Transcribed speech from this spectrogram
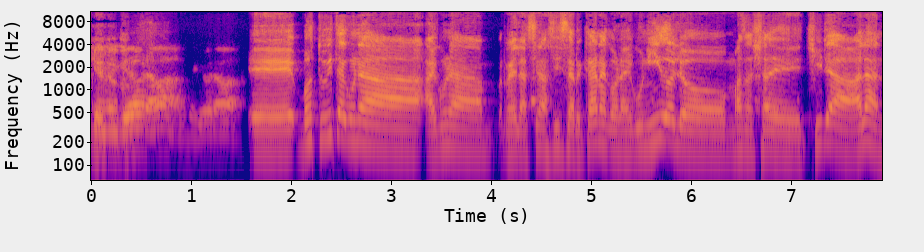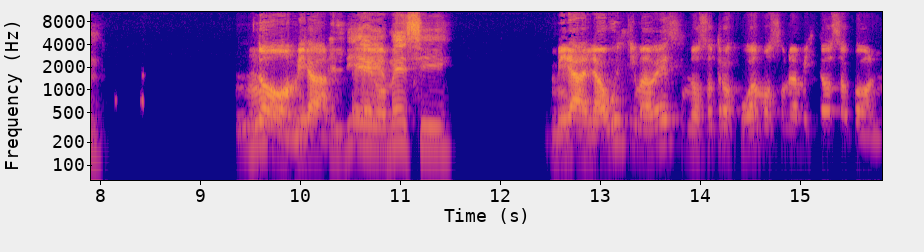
Me, me quedó grabada, me quedó grabada. Eh, ¿Vos tuviste alguna, alguna relación así cercana con algún ídolo más allá de Chira, Alan? No, mira. El Diego, eh, Messi. Mira, la última vez nosotros jugamos un amistoso con,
